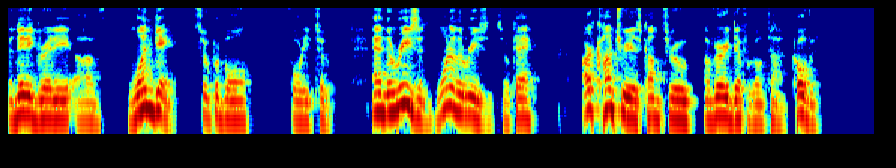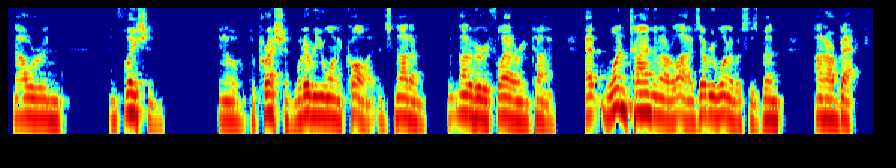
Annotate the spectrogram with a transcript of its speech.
the nitty gritty of one game, Super Bowl 42, and the reason, one of the reasons, okay, our country has come through a very difficult time, COVID. Now we're in inflation you know, depression, whatever you want to call it. It's not a not a very flattering time. At one time in our lives, every one of us has been on our back.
